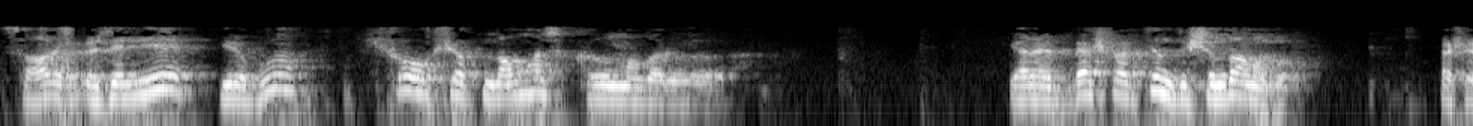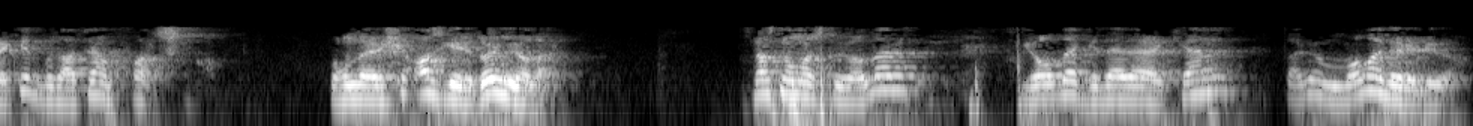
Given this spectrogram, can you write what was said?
Sahabe özelliği biri bu. Çok çok namaz kılmaları. Yani beş vaktin dışında ama bu. Beş vakit bu zaten farz. Onlar için az geri doymuyorlar. Nasıl namaz kılıyorlar? Yolda giderlerken tabi mola veriliyor.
